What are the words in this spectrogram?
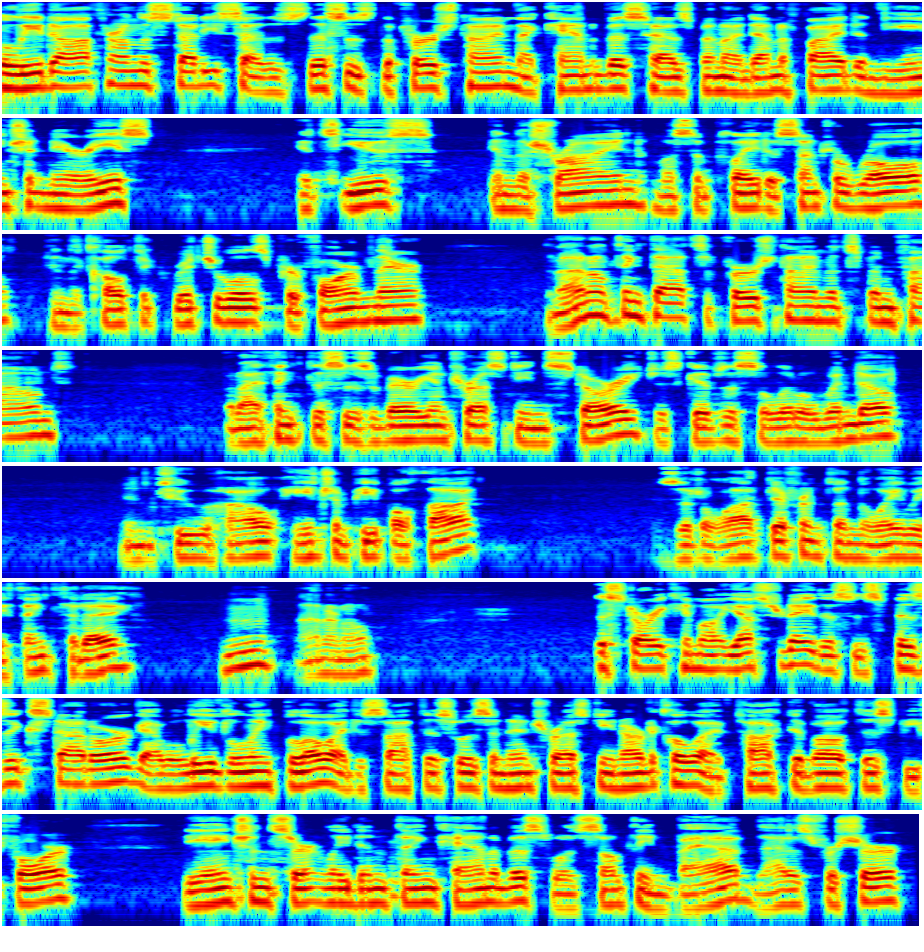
The lead author on the study says this is the first time that cannabis has been identified in the ancient Near East. Its use in the shrine must have played a central role in the cultic rituals performed there. And I don't think that's the first time it's been found, but I think this is a very interesting story. Just gives us a little window into how ancient people thought. Is it a lot different than the way we think today? Hmm, I don't know. This story came out yesterday. This is physics.org. I will leave the link below. I just thought this was an interesting article. I've talked about this before. The ancients certainly didn't think cannabis was something bad, that is for sure.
